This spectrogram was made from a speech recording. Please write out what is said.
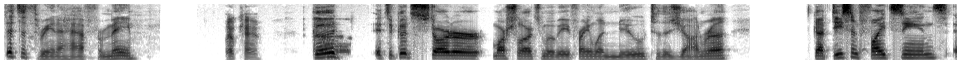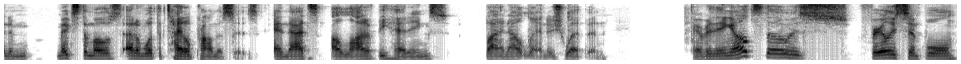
that's a three and a half for me. Okay. Good. Uh, it's a good starter martial arts movie for anyone new to the genre. It's got decent fight scenes and it makes the most out of what the title promises, and that's a lot of beheadings by an outlandish weapon. Everything else though is fairly simple,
